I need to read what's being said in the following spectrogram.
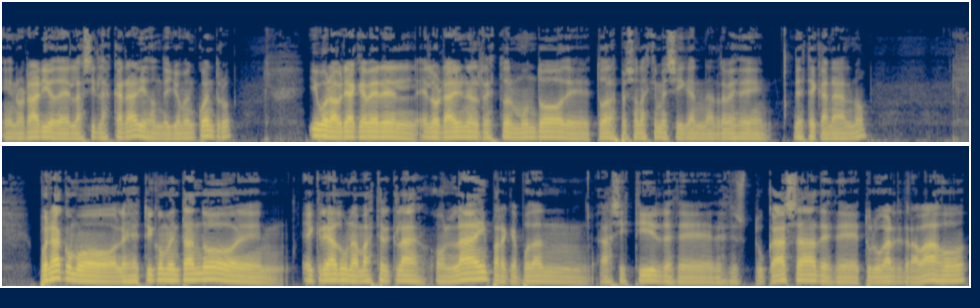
en horario de las Islas Canarias, donde yo me encuentro. Y bueno, habría que ver el, horario en el resto del mundo de todas las personas que me sigan a través de, este canal, ¿no? Pues nada, como les estoy comentando, he creado una masterclass online para que puedan asistir desde, desde tu casa, desde tu lugar de trabajo,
